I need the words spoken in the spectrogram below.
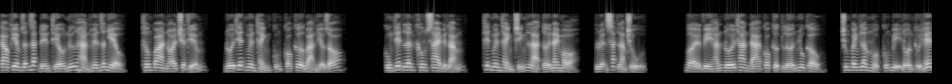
Cao khiêm dẫn dắt đến thiếu nữ hàn huyên rất nhiều, thông qua nói chuyện phiếm, đối thiết nguyên thành cũng có cơ bản hiểu rõ. Cùng thiết lân không sai biệt lắm, thiết nguyên thành chính là tới nay mỏ, luyện sắt làm chủ. Bởi vì hắn đối than đá có cực lớn nhu cầu, chung quanh lâm một cũng bị đốn tuổi hết.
